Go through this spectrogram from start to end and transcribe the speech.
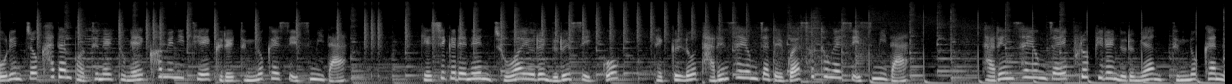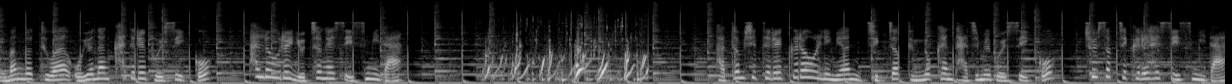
오른쪽 하단 버튼을 통해 커뮤니티에 글을 등록할 수 있습니다. 게시글에는 좋아요를 누를 수 있고 댓글로 다른 사용자들과 소통할 수 있습니다. 다른 사용자의 프로필을 누르면 등록한 음악 노트와 오연한 카드를 볼 수 있고 팔로우를 요청할 수 있습니다. 바텀 시트를 끌어올리면 직접 등록한 다짐을 볼 수 있고 출석 체크를 할 수 있습니다.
